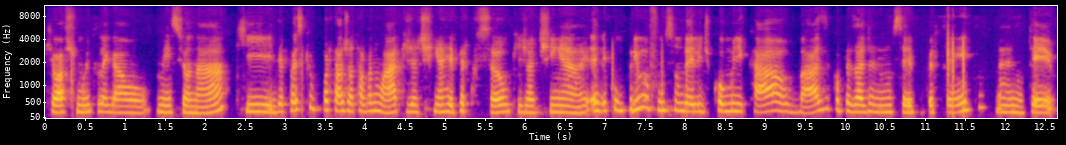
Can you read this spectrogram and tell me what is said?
que eu acho muito legal mencionar, que depois que o portal já estava no ar, que já tinha repercussão, que já tinha. Ele cumpriu a função dele de comunicar o básico, apesar de não ser perfeito, né? não ter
